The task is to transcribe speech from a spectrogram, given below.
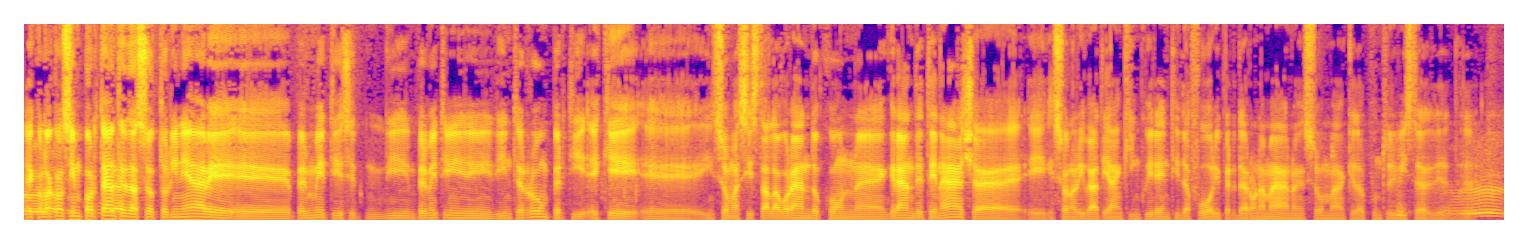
ecco, la cosa importante da sottolineare, eh, permetti, di, permettimi di interromperti, è che eh, insomma, si sta lavorando con eh, grande tenacia e sono arrivati anche inquirenti da fuori per dare una mano, insomma, anche dal punto di vista de, de,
